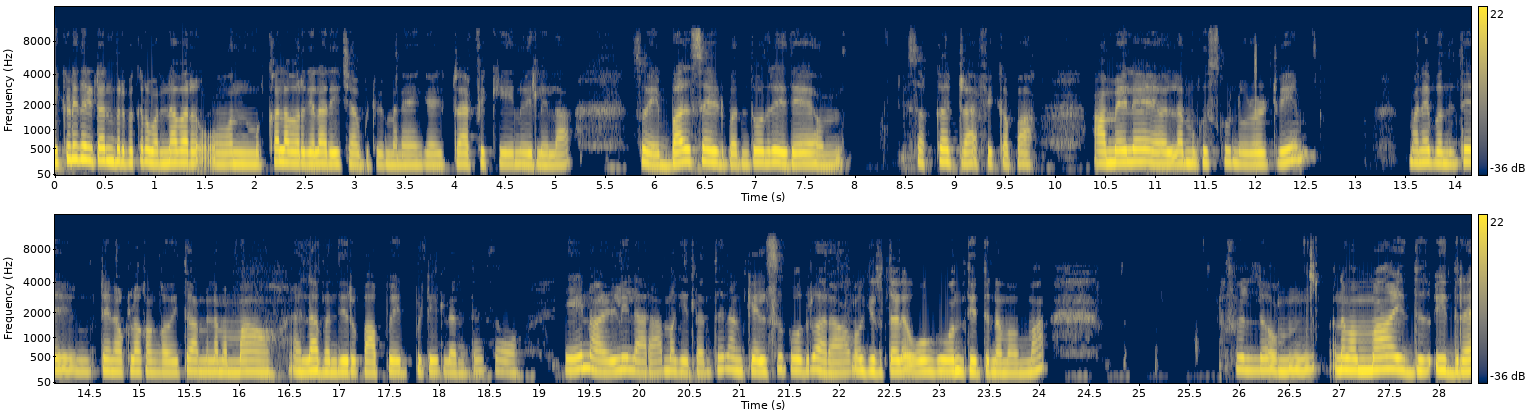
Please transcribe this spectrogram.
ಈ ಕಡೆಯಿಂದ ರಿಟರ್ನ್ ಬರ್ಬೇಕಾದ್ರೆ ಒನ್ ಅವರ್ ಒಂದು ಮುಕ್ಕಾಲು ಅವರ್ಗೆಲ್ಲ ರೀಚ್ ಆಗಿಬಿಟ್ವಿ ಮನೆಗೆ. ಟ್ರಾಫಿಕ್ ಏನೂ ಇರಲಿಲ್ಲ. ಸೊ ಹೆಬ್ಬಾಲ್ ಸೈಡ್ ಬಂತು ಅಂದರೆ ಇದೇ ಸಖತ್ ಟ್ರಾಫಿಕ್ ಅಪ್ಪ. ಆಮೇಲೆ ಎಲ್ಲ ಮುಗಿಸ್ಕೊಂಡು ಹೊರಟ್ವಿ. ಮನೆಗೆ ಬಂದಿದ್ದೆ ಟೆನ್ ಓ ಕ್ಲಾಕ್ ಹಂಗೋಯ್ತು ಆಮೇಲೆ ನಮ್ಮಮ್ಮ ಎಲ್ಲ ಬಂದಿದ್ರು, ಪಾಪು ಎದ್ಬಿಟ್ಟಿದ್ಲಂತೆ. ಸೊ ಏನು ಅಳ್ಳಿಲ್ಲ, ಆರಾಮಾಗಿದ್ಲಂತೆ. ನಾನು ಕೆಲ್ಸಕ್ಕೆ ಹೋದ್ರು ಆರಾಮಾಗಿರ್ತಾಳೆ, ಹೋಗು ಅಂತಿತ್ತು ನಮ್ಮಮ್ಮ ಫುಲ್ಲು ನಮ್ಮಮ್ಮ ಇದ್ದು ಇದ್ದರೆ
